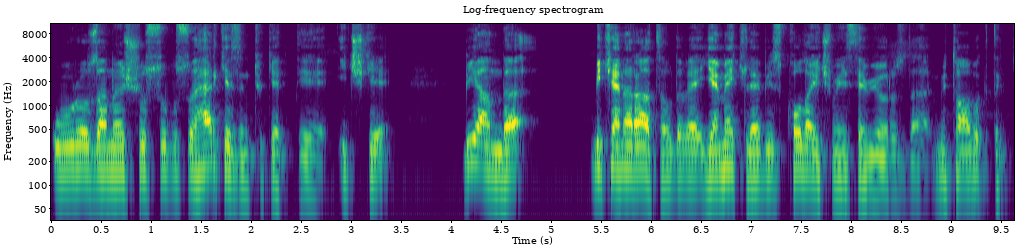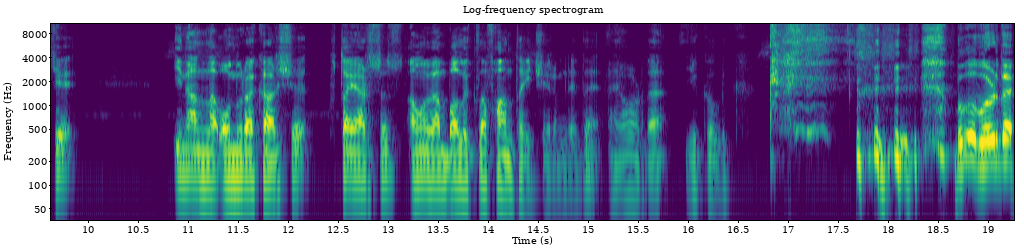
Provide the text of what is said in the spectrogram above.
Uğur Ozan'ı, şusu busu herkesin tükettiği içki bir anda bir kenara atıldı ve yemekle biz kola içmeyi seviyoruz da mütabıktık ki İnan'la Onur'a karşı Kutay Ersöz ama ben balıkla Fanta içerim dedi. Ve orada yıkıldık. Baba bu arada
